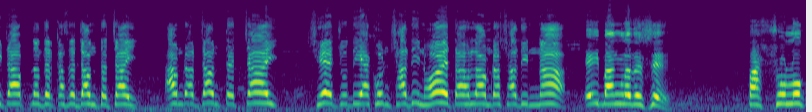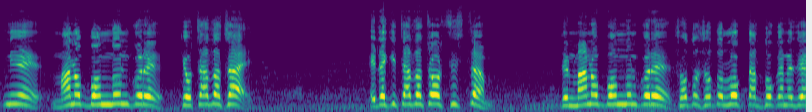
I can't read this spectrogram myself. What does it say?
এটা আপনাদের কাছে জানতে চাই। আমরা জানতে চাই, সে যদি এখন স্বাধীন হয়, তাহলে আমরা স্বাধীন না। এই বাংলাদেশে পাঁচশো লোক নিয়ে মানববন্ধন করে কেউ চাঁদা চায়? এটা কি চাঁদা চাওয়ার সিস্টেম যে মানববন্ধন করে শত শত লোক তার দোকানে যে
